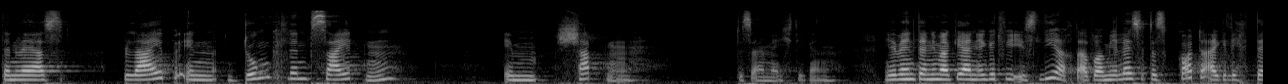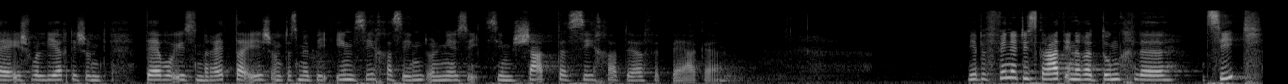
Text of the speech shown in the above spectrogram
dann wäre es Bleib in dunklen Zeiten im Schatten des Allmächtigen. Wir wollen dann immer gern irgendwie ins Licht, aber wir lesen, dass Gott eigentlich der ist, wo Licht ist und der, wo unser Retter ist und dass wir bei ihm sicher sind und wir uns im Schatten sicher dürfen bergen. Wir befinden uns gerade in einer dunklen Zeit,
